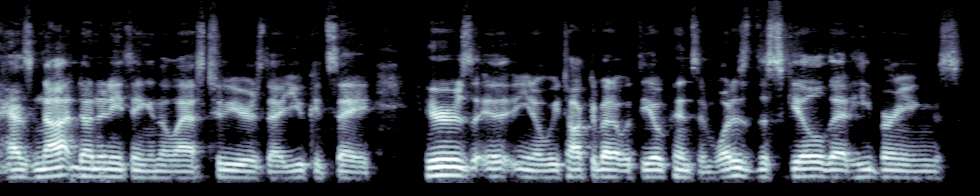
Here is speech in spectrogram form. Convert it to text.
has not done anything in the last two years that you could say, here's, uh, you know, we talked about it with Theo Pinson. What is the skill that he brings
